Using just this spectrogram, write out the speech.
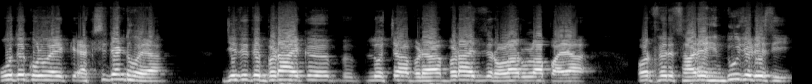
ਉਹਦੇ ਕੋਲੋਂ ਇੱਕ ਐਕਸੀਡੈਂਟ ਹੋਇਆ ਜਿਹਦੇ ਤੇ ਬੜਾ ਇੱਕ ਲੋਚਾ ਬੜਾ ਬੜਾ ਇਹਦੇ 'ਚ ਰੌਲਾ ਰੌਲਾ ਪਾਇਆ। ਔਰ ਫਿਰ ਸਾਰੇ ਹਿੰਦੂ ਜਿਹੜੇ ਸੀ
